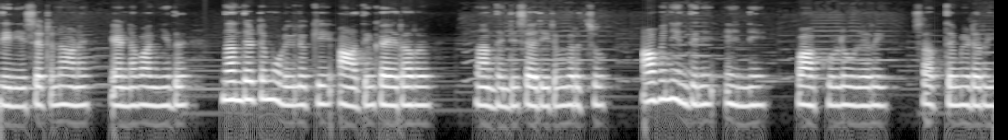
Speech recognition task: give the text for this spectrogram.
ദിനേശേട്ടനാണ് എണ്ണ വാങ്ങിയത്. നന്ദേട്ടൻ മുളിയിലൊക്കെ ആദ്യം കയറാറ്. നന്ദന്റെ ശരീരം വിറച്ചു. അവൻ എന്തിന് എന്നെ വാക്കുകൾ ഉഴറി ശബ്ദമിടറി?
